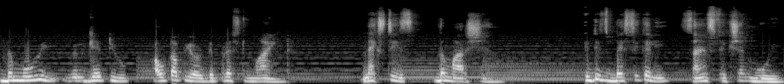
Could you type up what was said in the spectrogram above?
The movie will get you out of your depressed mind. Next is The Martian. It is basically science fiction movie.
